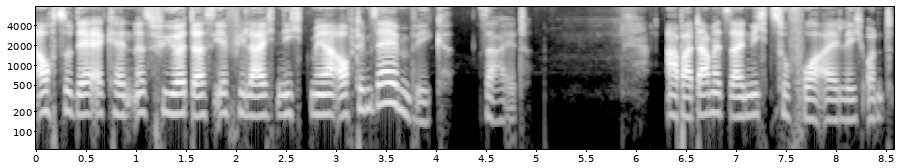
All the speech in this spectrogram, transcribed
auch zu der Erkenntnis führt, dass ihr vielleicht nicht mehr auf demselben Weg seid. Aber damit sei nicht zu voreilig und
